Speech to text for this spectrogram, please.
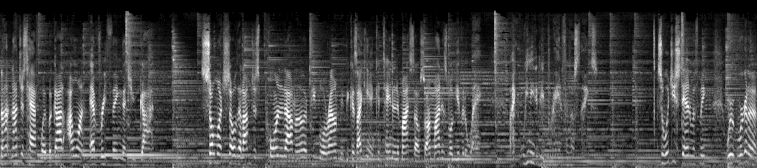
Not, not just halfway, but God, I want everything that you've got. So much so that I'm just pouring it out on other people around me because I can't contain it in myself, so I might as well give it away. Like, we need to be praying for those things. So would you stand with me? We're, we're gonna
